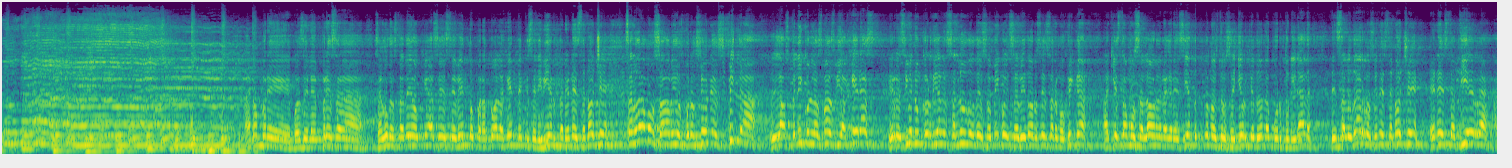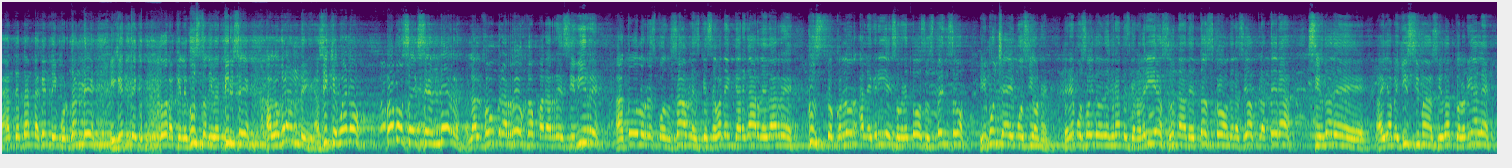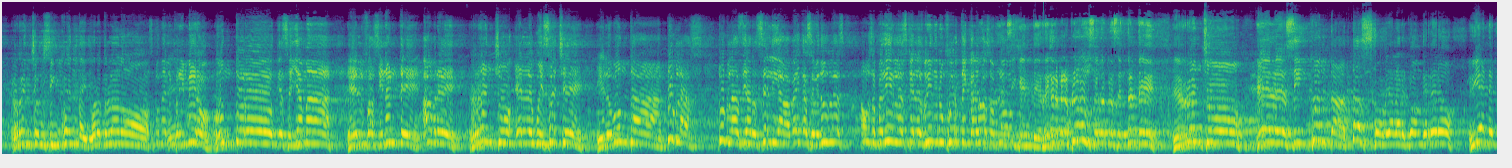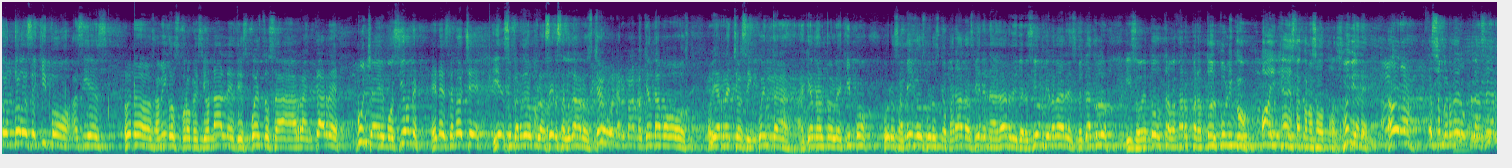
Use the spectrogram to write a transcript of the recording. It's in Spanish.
Nombre pues, de la empresa Saludos Tadeo que hace este evento para toda la gente que se diviertan en esta noche. Saludamos a Davidos Producciones, Pita, las películas más viajeras y reciben un cordial saludo de su amigo y sabidor César Mojica. Aquí estamos a la orden agradeciendo a nuestro Señor que dio la oportunidad de saludarlos en esta noche, en esta tierra, ante tanta gente importante y gente que le gusta divertirse a lo grande. Así que bueno, vamos a extender la alfombra roja para recibir a todos los responsables que se van a encargar de dar gusto, color, alegría y sobre todo suspenso y mucha emoción. Tenemos hoy dos de grandes ganaderías, una de Tasco de la ciudad platera, ciudad de allá bellísima, ciudad colonial, Rancho el 50 y por otro lado... Con el primero, un toro que se llama El Fascinante, abre Rancho el Huizache y lo monta Douglas Douglas de Arcelia. Véngase, Douglas. Vamos a pedirles que les brinden un fuerte y caluroso aplauso. Exigente. Regálame el aplauso, representante de Rancho el 50. Tasco de Alarcón Guerrero. Viene con todo ese equipo. Así es. Unos amigos profesionales dispuestos a arrancar mucha emoción en esta noche. Y es un verdadero placer saludarlos. Bueno, hermano. Aquí andamos. Hoy Rancho 50. Aquí anda todo el equipo. Puros amigos, puros camaradas. Vienen a dar diversión, vienen a dar espectáculo. Y sobre todo trabajar para todo el público hoy que está con nosotros. Muy bien, ahora es un verdadero placer.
